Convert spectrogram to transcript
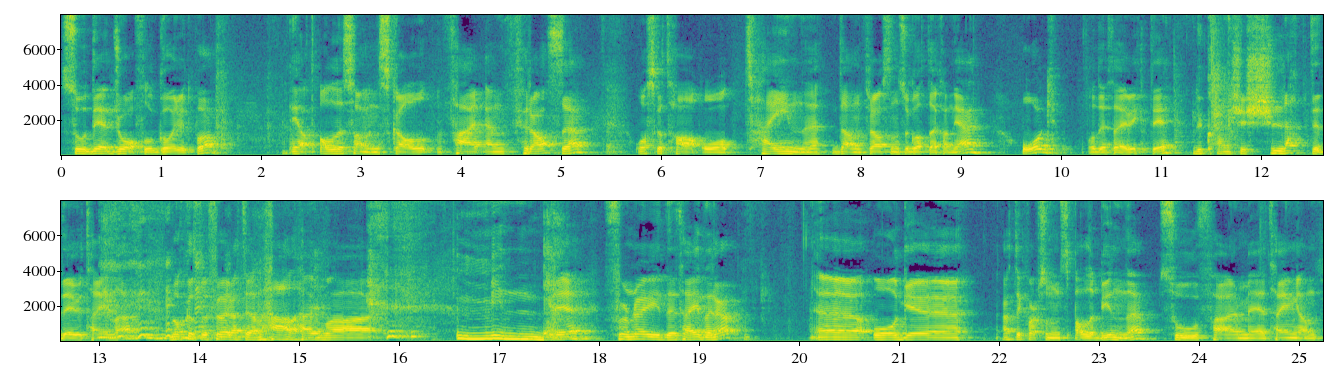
Så det Drawful går ut på, er at alle sammen skal fære en frase og skal ta og tegne den frasen så godt de kan gjøre. Og, og dette er viktig, du kan ikke slette det du tegner. Noe som fører til en hel haug med mindre fornøyde tegnere. Eh, og eh, etter hvert som spillet begynner, så får vi tegningene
